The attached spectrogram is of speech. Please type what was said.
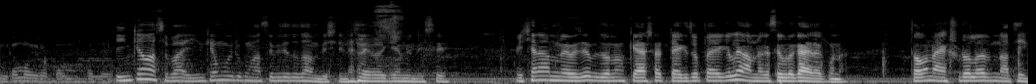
ইনকাম ওই রকম হলে ইনকাম আছে ভাই ইনকাম ওইরকম আছে বিধে তো দাম বেশি নাহলে কেমনি নিছে। এখানে আপনি ওই যে ধরুন ক্যাশ আর ট্যাক্সও পেয়ে গেলে আপনার কাছে ওগুলো গায়ে রাখব না। তখন একশো ডলার নাথিং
